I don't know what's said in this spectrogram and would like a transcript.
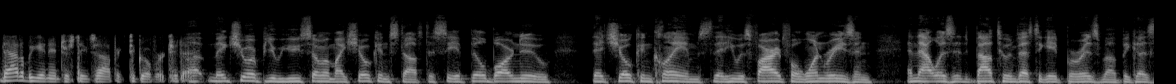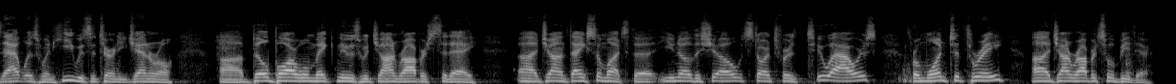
that'll be an interesting topic to go over today. Uh, make sure you use some of my Shokin stuff to see if Bill Barr knew that Shokin claims that he was fired for one reason, and that was about to investigate Burisma because that was when he was Attorney General. Uh, Bill Barr will make news with John Roberts today. Uh, John, thanks so much. The you know the show starts for two hours from one to three. Uh, John Roberts will be there.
